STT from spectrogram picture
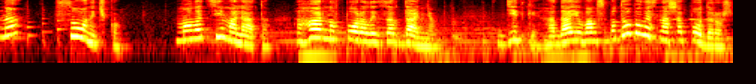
на сонечко. Молодці малята, гарно впорались з завданням. Дітки, гадаю, вам сподобалась наша подорож?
